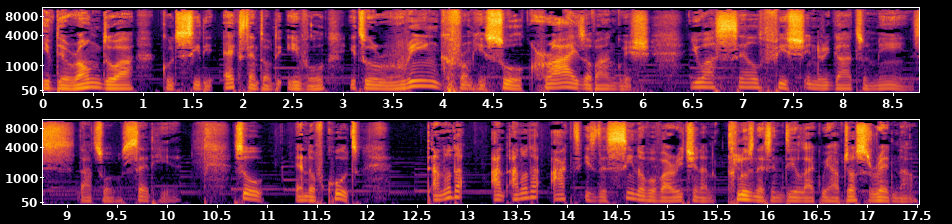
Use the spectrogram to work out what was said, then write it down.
If the wrongdoer could see the extent of the evil, it will wring from his soul cries of anguish. You are selfish in regard to means. That's what was said here. So, end of quote. Another and another act is the sin of overreaching and closeness in deal, like we have just read now.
